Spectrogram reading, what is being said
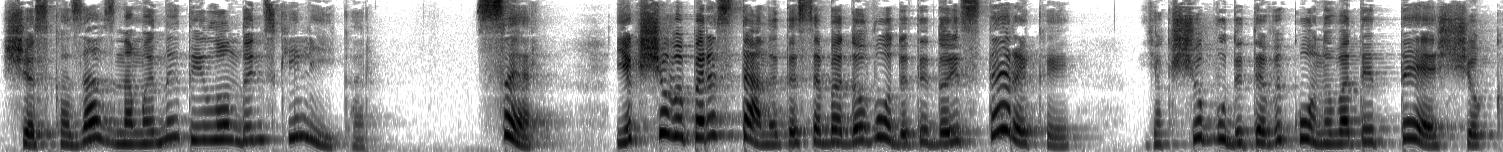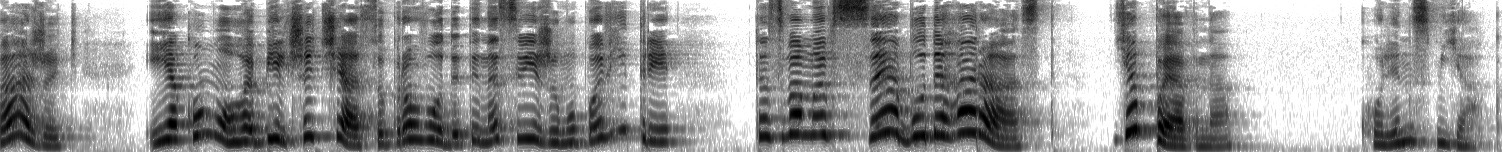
що сказав знаменитий лондонський лікар. Сер, якщо ви перестанете себе доводити до істерики, якщо будете виконувати те, що кажуть, і якомога більше часу проводити на свіжому повітрі, то з вами все буде гаразд, я певна. Колін зм'як.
